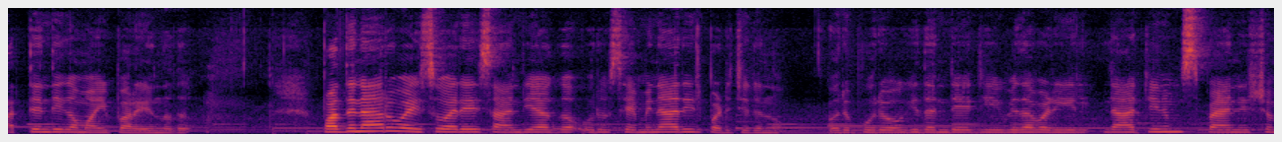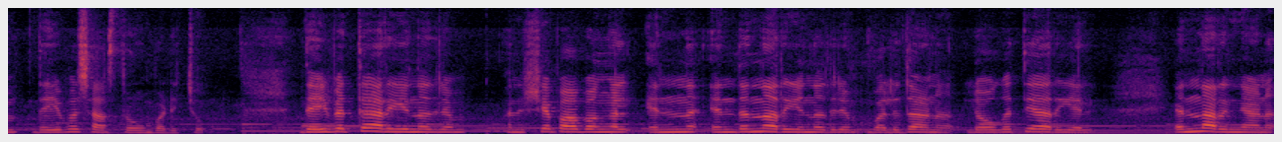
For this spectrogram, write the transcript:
അത്യന്തികമായി പറയുന്നത്. പതിനാറ് വയസ്സുവരെ സാന്റിയാഗോ ഒരു സെമിനാരിയിൽ പഠിച്ചിരുന്നു. ഒരു പുരോഹിതന്റെ ജീവിത വഴിയിൽ ലാറ്റിനും സ്പാനിഷും ദൈവശാസ്ത്രവും പഠിച്ചു. ദൈവത്തെ അറിയുന്നതിലും മനുഷ്യപാപങ്ങൾ എന്ന് എന്തെന്നറിയുന്നതിലും വലുതാണ് ലോകത്തെ അറിയൽ എന്നറിഞ്ഞാണ്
